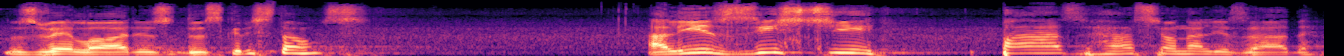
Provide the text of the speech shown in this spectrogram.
Nos velórios dos cristãos. Ali existe paz racionalizada.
